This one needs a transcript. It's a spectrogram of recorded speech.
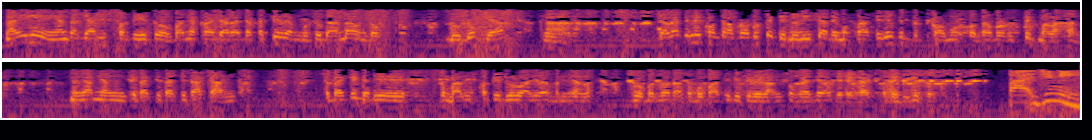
Nah ini yang terjadi seperti itu. Banyak raja-raja kecil yang butuh dana untuk duduk ya. Nah, saya lihat ini kontraproduktif di Indonesia. Demokrasi ini kontraproduktif malahan. Dengan yang kita cita-citakan, sebaiknya jadi kembali seperti dulu aja. Mendingan gubernur atau bupati dipilih langsung aja. Jadi nggak seperti begitu. Pak Jimmy.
